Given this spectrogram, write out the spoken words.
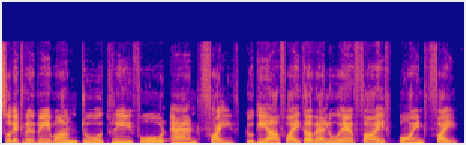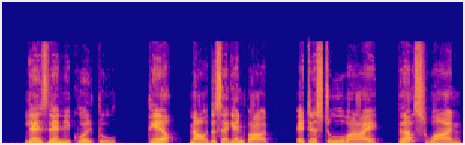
So it will be 1, 2, 3, 4 and 5. क्योंकि यहाँ y का value है 5.5 less than equal to. Clear? Now the second part. It is 2y plus 1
